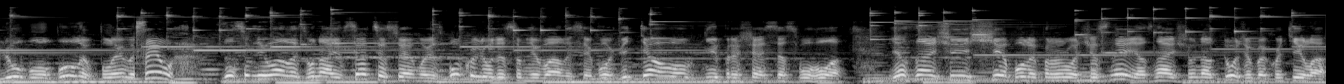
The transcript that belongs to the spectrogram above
Любу були впливи сил. Засумнівалась вона і в серці своєму, і з боку люди сумнівалися, і Бог відтягував дні пришестя свого. Я знаю, що ще були пророчі сни. Я знаю, що вона дуже би хотіла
